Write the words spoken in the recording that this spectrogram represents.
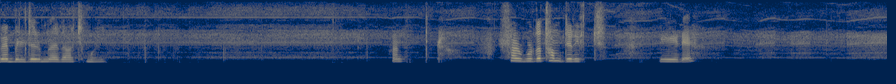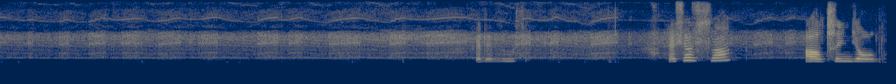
Ve bildirimleri açmayı. Arkadaşlar burada tam drift yeri. Kaydedilmesi. Arkadaşlar şu an altıncı oldum.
